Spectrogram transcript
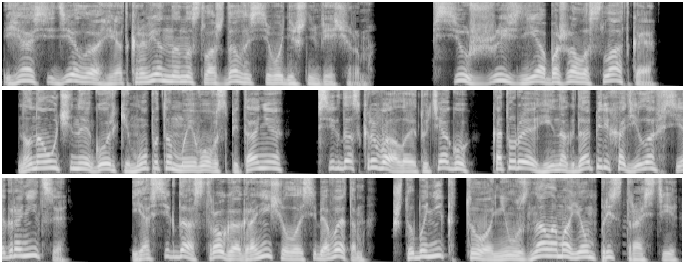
Я сидела и откровенно наслаждалась сегодняшним вечером. Всю жизнь я обожала сладкое, но наученная горьким опытом моего воспитания всегда скрывала эту тягу, которая иногда переходила все границы. Я всегда строго ограничивала себя в этом, чтобы никто не узнал о моем пристрастии.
